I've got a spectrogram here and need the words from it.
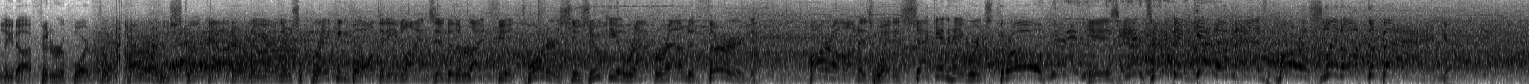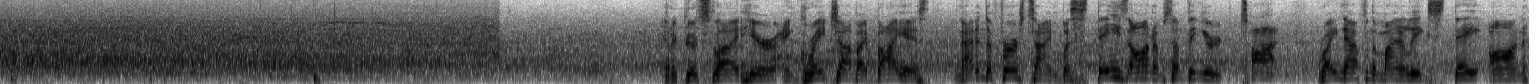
Leadoff hitter aboard for Parra, who struck out earlier. And there's a breaking ball that he lines into the right field corner. Suzuki will wrap around to third. Parra on his way to second. Heyward's throw is in time to get him as Parra slid off the bag. And a good slide here, and great job by Baez. Not in the first time, but stays on him, something you're taught right now from the minor leagues. Stay on.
